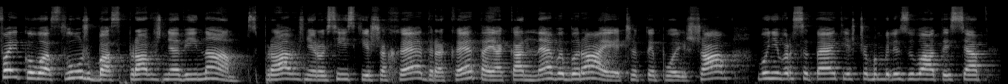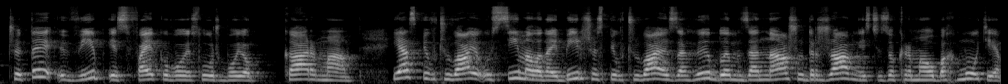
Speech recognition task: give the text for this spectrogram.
Фейкова служба, справжня війна, справжній російський шахет, ракета, яка не вибирає, чи ти порішав в університеті, щоб мобілізуватися, чи ти віп із фейковою службою. Карма. Я співчуваю усім, але найбільше співчуваю загиблим за нашу державність, зокрема у Бахмуті.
